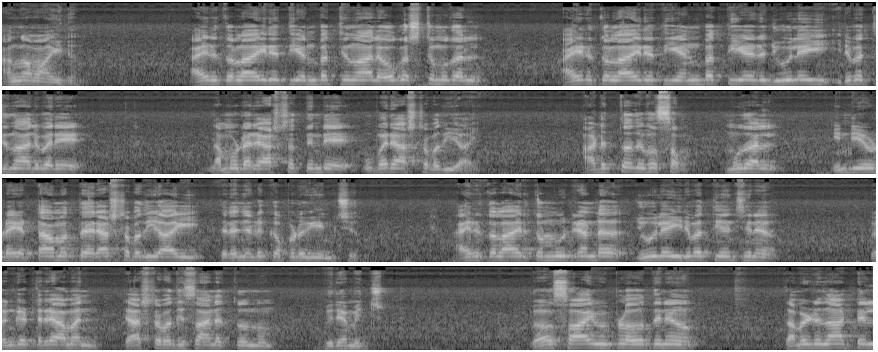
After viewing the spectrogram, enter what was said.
അംഗമായിരുന്നു. ആയിരത്തി തൊള്ളായിരത്തി എൺപത്തിനാല് ഓഗസ്റ്റ് മുതൽ ആയിരത്തി തൊള്ളായിരത്തി എൺപത്തിയേഴ് ജൂലൈ ഇരുപത്തിനാല് വരെ നമ്മുടെ രാഷ്ട്രത്തിന്റെ ഉപരാഷ്ട്രപതിയായി. അടുത്ത ദിവസം മുതൽ ഇന്ത്യയുടെ എട്ടാമത്തെ രാഷ്ട്രപതിയായി തിരഞ്ഞെടുക്കപ്പെടുകയും ചെയ്തു. ആയിരത്തി തൊള്ളായിരത്തി തൊണ്ണൂറ്റി രണ്ട് ജൂലൈ ഇരുപത്തിയഞ്ചിന് വെങ്കട്ടരാമൻ രാഷ്ട്രപതി സ്ഥാനത്തു നിന്നും വിരമിച്ചു. വ്യവസായ വിപ്ലവത്തിന് തമിഴ്നാട്ടിൽ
